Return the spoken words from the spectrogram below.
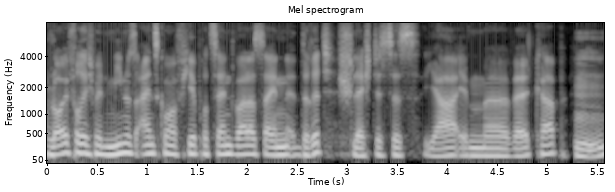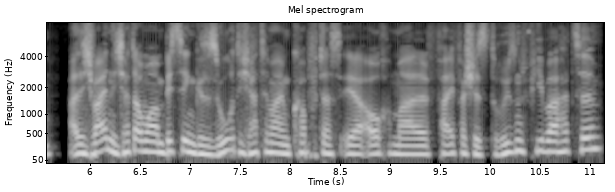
Läuferig mit minus 1,4 Prozent war das sein drittschlechtestes Jahr im äh, Weltcup. Mhm. Also ich weiß nicht, ich hatte auch mal ein bisschen gesucht. Ich hatte mal im Kopf, dass er auch mal pfeifersches Drüsenfieber hatte.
